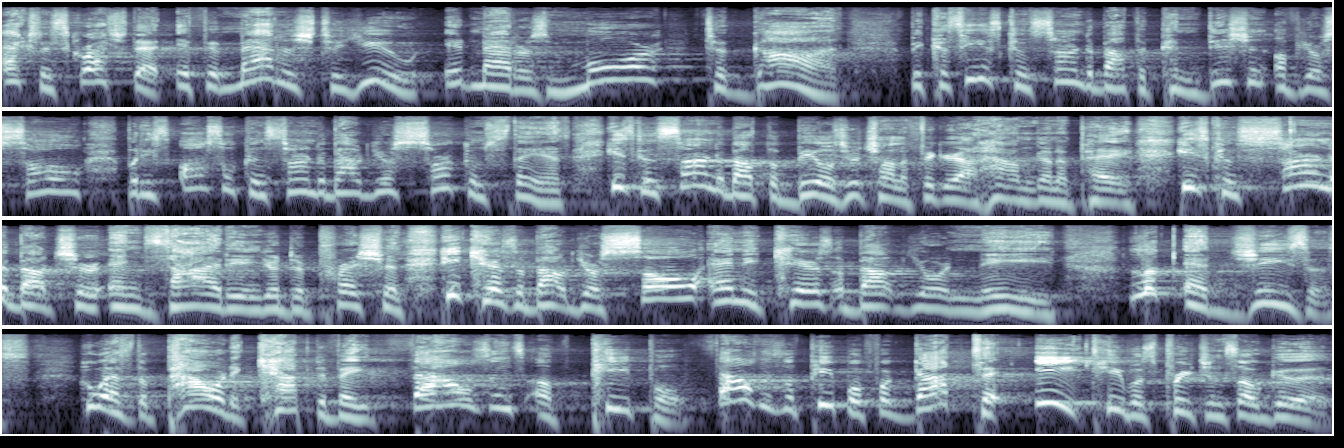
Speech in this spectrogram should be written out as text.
Actually, scratch that. If it matters to you, it matters more to God because He is concerned about the condition of your soul, but He's also concerned about your circumstance. He's concerned about the bills you're trying to figure out how I'm going to pay. He's concerned about your anxiety and your depression. He cares about your soul and He cares about your need. Look at Jesus, who has the power to captivate thousands of people. Thousands of people forgot to eat. He was preaching so good.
